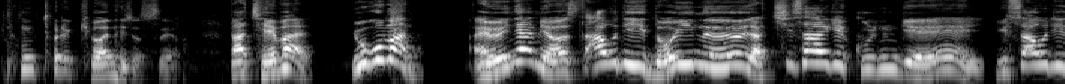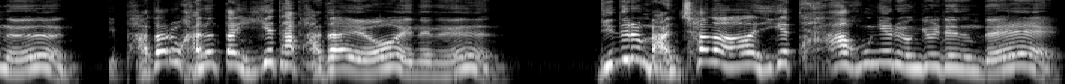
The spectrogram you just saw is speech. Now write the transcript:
영토를 교환해 줬어요. 나 제발 요거만. 아 왜냐면 사우디 너희는 야 치사하게 굴는 게 이 사우디는 이 바다로 가는 땅 이게 다 바다예요. 얘네는 니들은 많잖아. 이게 다 홍해로 연결되는데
